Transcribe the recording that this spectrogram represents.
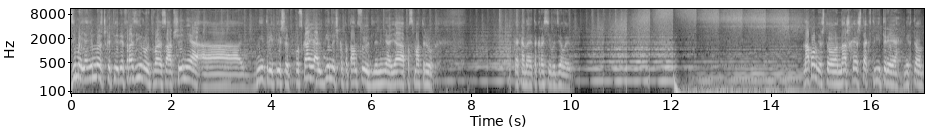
Дима, я немножечко перефразирую твое сообщение. А, Дмитрий пишет, пускай Альбиночка потанцует для меня, я посмотрю, как она это красиво делает. Напомню, что наш хэштег в Твиттере Михтел...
